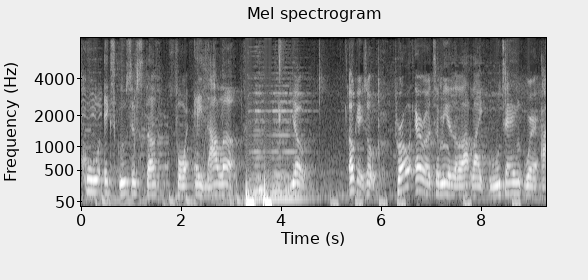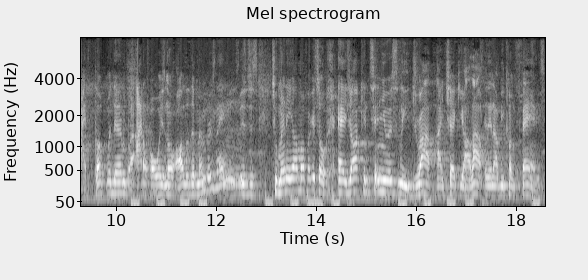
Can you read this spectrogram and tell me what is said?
cool exclusive stuff for a dollar. Yo. Okay, so Pro Era to me is a lot like Wu Tang, where I fuck with them, but I don't always know all of the members' names. It's just too many y'all motherfuckers. So as y'all continuously drop, I check y'all out, and then I become fans.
